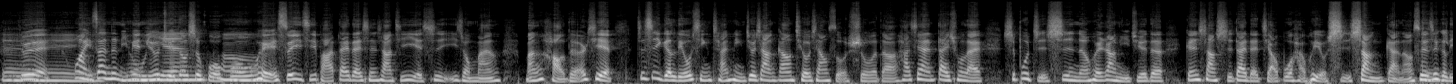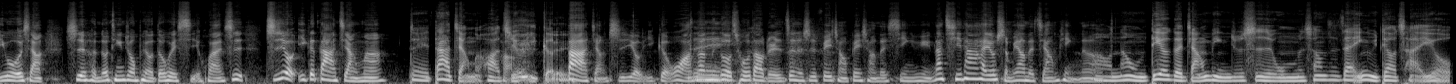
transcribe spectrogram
对不对？哇，你在那里面，你就觉得都是火锅味，所以其实把它带在身上，其实也是一种蛮蛮好的。而且这是一个流行产品，就像刚刚秋香所说的，它现在带出来是不只是呢会让你觉得跟上时代的脚步，还会有时尚感啊。所以这个礼物，我想是很多听众朋友都会喜欢。是只有一个大奖吗？对大奖的话只有一个，大奖只有一个。哇，那能够抽到的人真的是非常非常的幸运。那其他还有什么样的奖品呢？哦，那我们第二个奖品就是我们上次在英语调查也有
